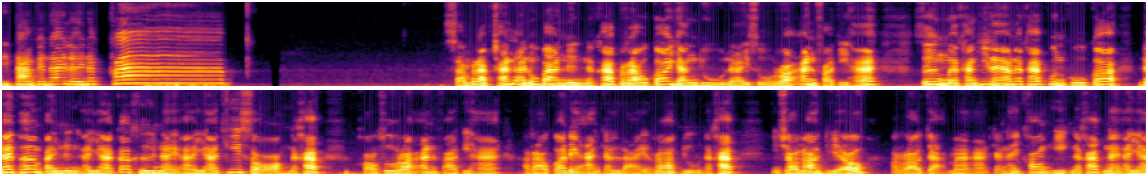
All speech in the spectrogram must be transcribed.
ติดตามกันได้เลยนะครับสำหรับชั้นอนุบาลหนึ่งนะครับ เราก็ยังอยู่ในสุรอันฟาติฮะซึ่งเมื่อครั้งที่แล้วนะครับ คุณครูก็ได้เพิ่มไปหนึ่งอายะก็คือในอายะที่สองนะครับ ของสุรอันฟาติฮะเราก็ได้อ่านกันหลายรอบอยู่นะครับ อินชาอัลลอฮ์เดี๋ยว เราจะมาอ่านกันให้คล่องอีกนะครับ ในอายะ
